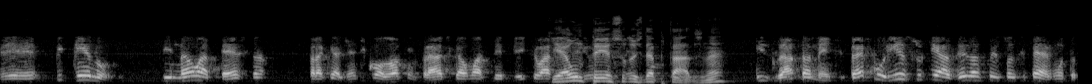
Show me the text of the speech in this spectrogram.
é, pequeno, que não atesta para que a gente coloque em prática uma CPI que eu acho que é um terço dos deputados, né? Exatamente. Então é por isso que às vezes as pessoas se perguntam,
